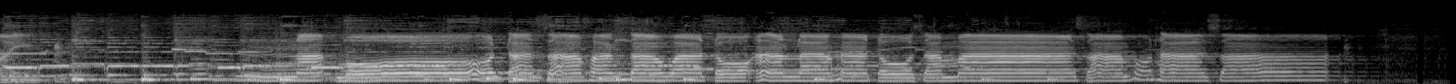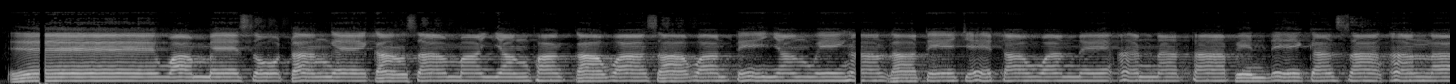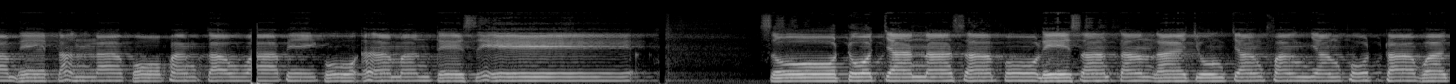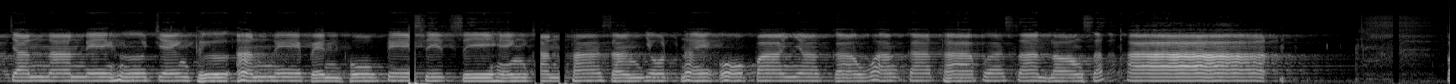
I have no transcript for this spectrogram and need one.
ไปนะโมตัสสะภะคะวะโตอะระหะโตสัมมาสัมพุทธัสสะเอ สุตังเอกังสัมมายังภะกวาสาวันติยังเวหารเตเจตวันเนอนัตตาปินเดกัสสังอัลลามเอตันลาโกภังกวาภิกขุอามันเตสี สุตุจานาสาปุริสัตังลายจุงจังฟังยังพุทธวจนะนี้หือแจงถืออันนี้เป็นผูกที่สิทธิสี่แห่งคันธาสังยุตในโอปายกวังกาถาเพื่อสานลองศรัทธา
